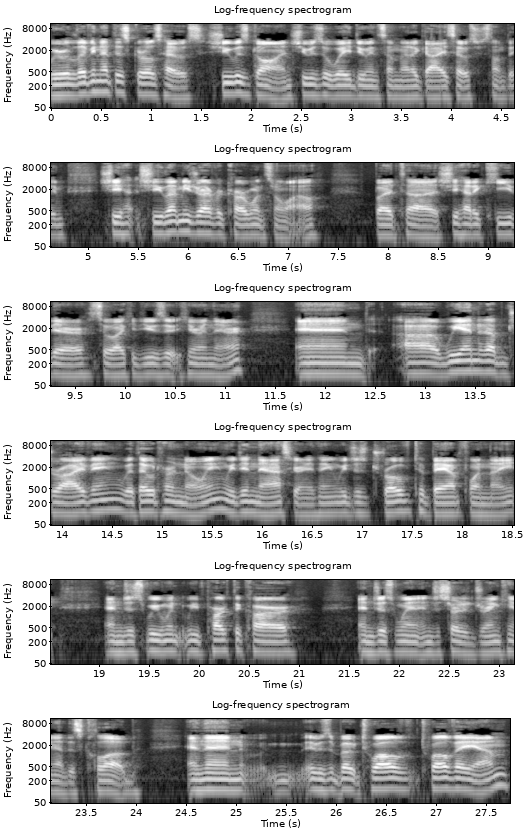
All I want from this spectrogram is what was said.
we were living at this girl's house. She was gone. She was away doing something at a guy's house or something. She she let me drive her car once in a while, but uh, she had a key there so I could use it here and there. And uh, we ended up driving without her knowing. We didn't ask her anything. We just drove to Banff one night, and just we went. We parked the car, and just went and just started drinking at this club and then it was about 12, 12 a.m.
